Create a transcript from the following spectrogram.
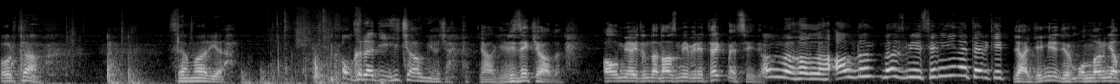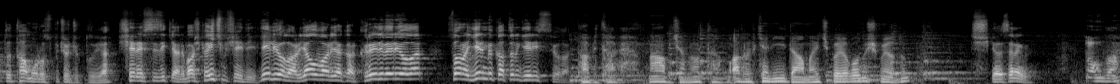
Ortağım, sen var ya o krediyi hiç almayacaktın. Ya geri zekalı. Almayaydın da Nazmiye beni terk mi etseydi? Allah Allah aldın Nazmiye seni yine terk etti. Ya yemin ediyorum onların yaptığı tam orospu çocukluğu ya. Şerefsizlik yani başka hiçbir şey değil. Geliyorlar yalvar yakar kredi veriyorlar sonra 20 katını geri istiyorlar. Tabii tabii. Ne yapacaksın ortağım? Alırken iyiydi ama hiç böyle konuşmuyordun. Şş gelsene bir. Allah.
